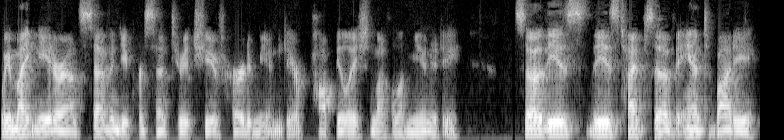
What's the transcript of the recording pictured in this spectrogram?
we might need around 70% to achieve herd immunity or population level immunity. So these, these types of antibody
